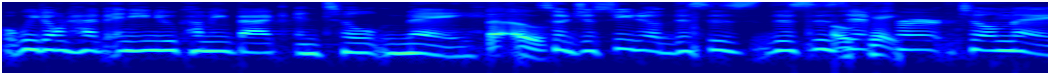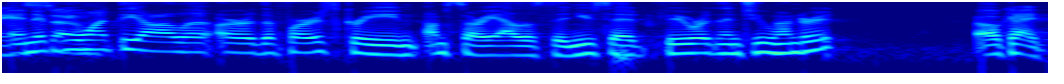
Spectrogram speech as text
but we don't have any new coming back until May. Uh -oh. So just so you know, this is this is okay. it for till May. And so. if you want the olive or the forest green, I'm sorry, Allison, you said fewer than 200? Okay,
